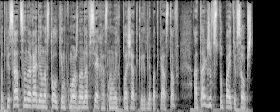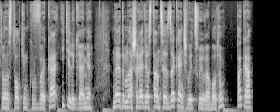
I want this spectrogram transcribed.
Подписаться на радио Настолкинг можно на всех основных площадках для подкастов, а также вступайте в сообщество Настолкинг в ВК и Телеграме. На этом наша радиостанция заканчивает свою работу. Пока!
